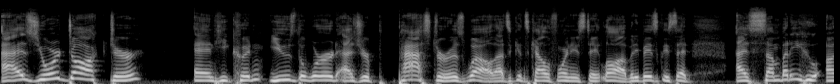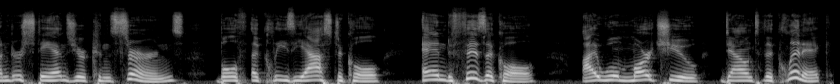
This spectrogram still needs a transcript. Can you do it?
as your doctor, and he couldn't use the word as your pastor as well. That's against California state law. But he basically said, as somebody who understands your concerns, both ecclesiastical and physical, I will march you down to the clinic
